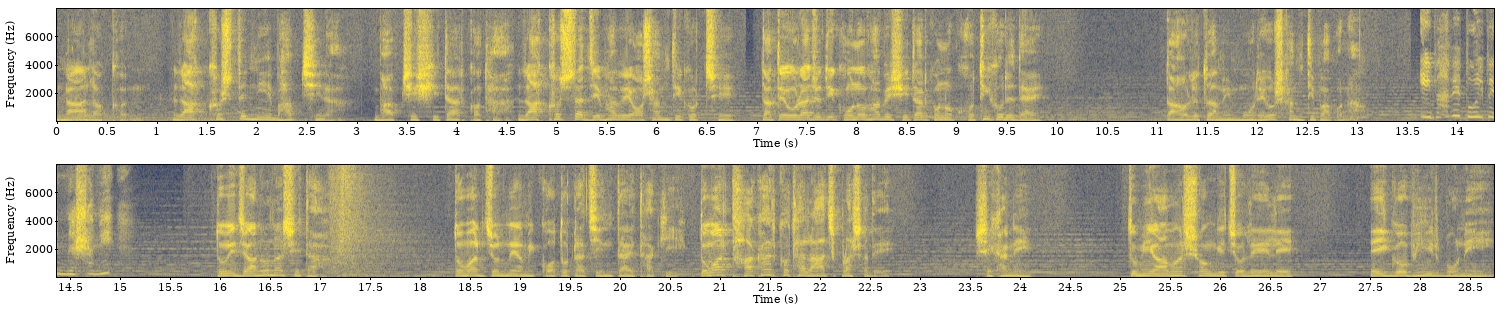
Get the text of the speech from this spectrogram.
না লক্ষণ। রাক্ষসদের নিয়ে ভাবছি না। ভাবছি সীতার কথা। রাক্ষসরা যেভাবে অশান্তি করছে তাতে ওরা যদি কোনোভাবে সীতার কোনো ক্ষতি করে দেয় তাহলে তো আমি মরেও শান্তি পাব না। এভাবে বলবেন না স্বামী। তুমি জানো না সীতা তোমার জন্য আমি কতটা চিন্তায় থাকি। তোমার থাকার কথা রাজপ্রাসাদে সেখানে তুমি আমার সঙ্গে চলে এলে এই গভীর বনে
